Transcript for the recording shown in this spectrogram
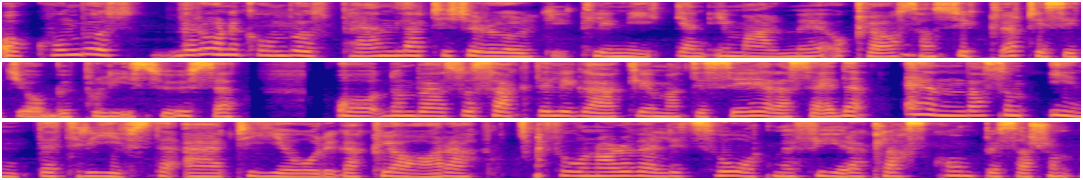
Och hon bus, Veronica hon busspendlar till kirurgkliniken i Malmö och Claes han cyklar till sitt jobb i polishuset. Och de börjar så sakteliga klimatisera sig. Den enda som inte trivs det är tioåriga Klara. För hon har det väldigt svårt med fyra klasskompisar som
